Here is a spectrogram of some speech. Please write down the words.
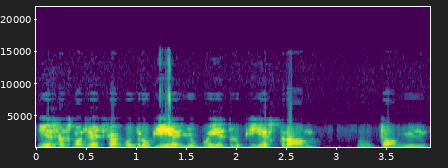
Если смотреть как бы другие, любые другие страны, ну, там,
